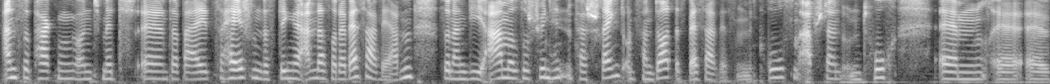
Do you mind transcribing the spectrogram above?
anzupacken und mit äh, dabei zu helfen, dass Dinge anders oder besser werden, sondern die Arme so schön hinten verschränkt und von dort es besser wissen, mit großem Abstand und hoch ähm, äh, äh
